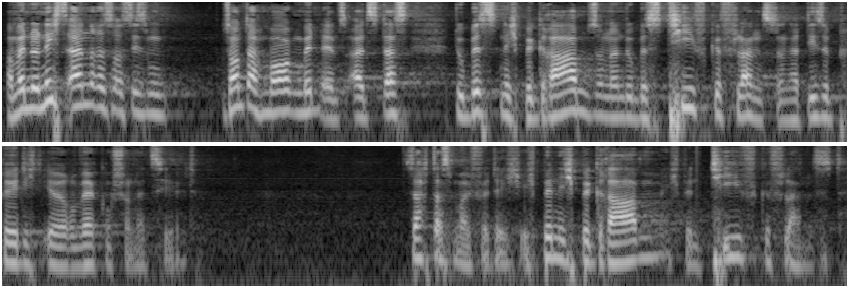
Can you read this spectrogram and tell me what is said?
Und wenn du nichts anderes aus diesem Sonntagmorgen mitnimmst, als dass du bist nicht begraben, sondern du bist tief gepflanzt, dann hat diese Predigt ihre Wirkung schon erzielt. Sag das mal für dich. Ich bin nicht begraben, ich bin tief gepflanzt.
